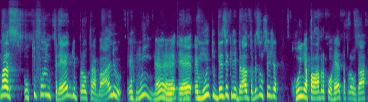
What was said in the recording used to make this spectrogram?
Mas o que foi entregue para o trabalho é ruim, né? É, é, é, muito desequilibrado. Talvez não seja ruim a palavra correta para usar,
